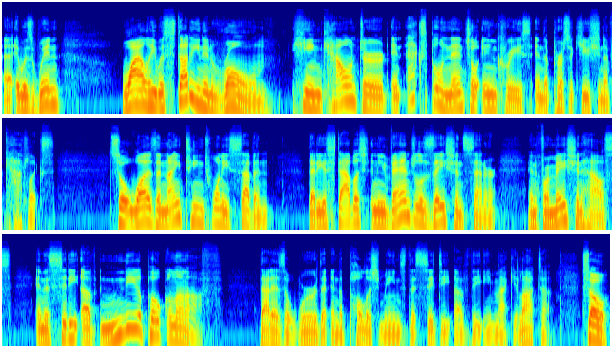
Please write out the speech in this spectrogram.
uh, it was when, while he was studying in Rome, he encountered an exponential increase in the persecution of Catholics. So it was in 1927 that he established an evangelization center and formation house in the city of Niepokalanów. That is a word that in the Polish means the city of the Immaculata. So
